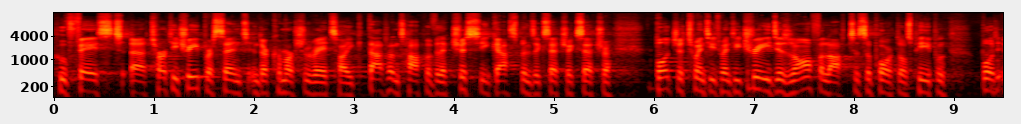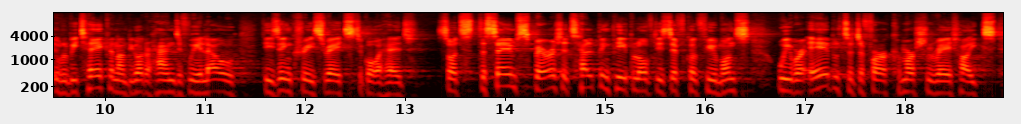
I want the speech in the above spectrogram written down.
who faced 33% uh, in their commercial rates hike, that on top of electricity, gas bills, etc., etc. Budget 2023 did an awful lot to support those people, but it will be taken on the other hand if we allow these increased rates to go ahead. So it's the same spirit, it's helping people over these difficult few months. We were able to defer commercial rate hikes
